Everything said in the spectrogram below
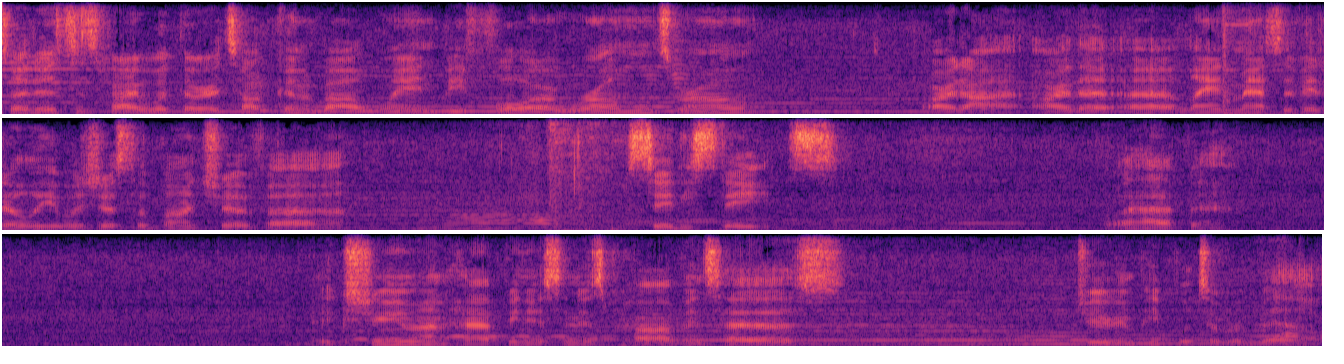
So this is probably what they were talking about when before Rome was Rome, or the or the uh, landmass of Italy was just a bunch of uh, city states. What happened? Extreme unhappiness in this province has driven people to rebel.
